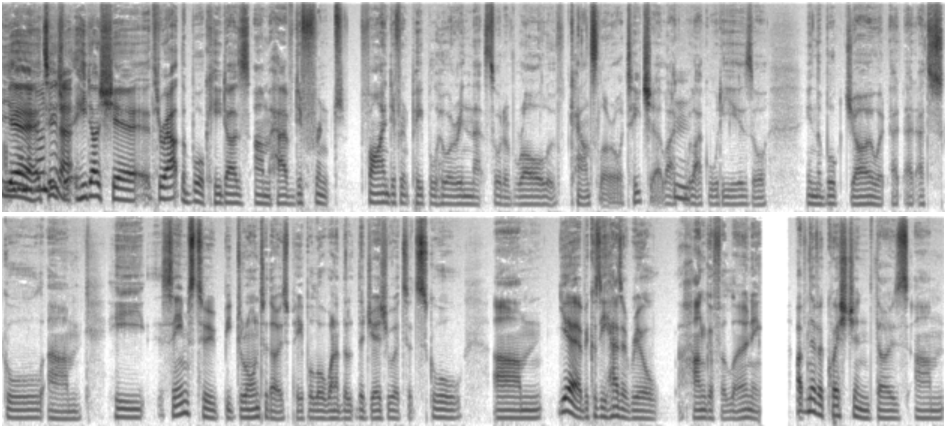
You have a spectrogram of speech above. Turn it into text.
I'm yeah, go it's do he does share throughout the book. He does um, have different find different people who are in that sort of role of counselor or teacher, like Mm. like Woody is, or in the book Joe at at, at, at school. Um, he seems to be drawn to those people, or one of the, the Jesuits at school. Um, yeah, because he has a real hunger for learning. I've never questioned those um,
